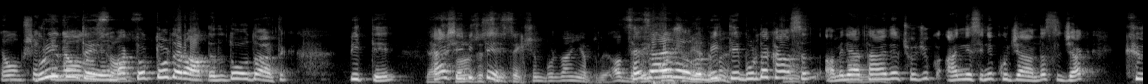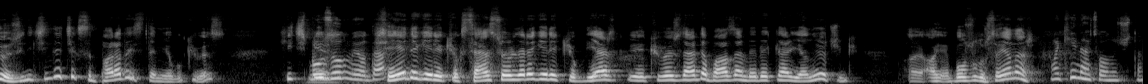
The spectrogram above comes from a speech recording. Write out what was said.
Doğum şekli Burayı ne kontrol olursa edelim. Bak olsun. doktor da rahatladı. Doğdu artık. Bitti. Ya Her şey sonuçta bitti. C-section buradan yapılıyor. Al bebeği Sezaryen koy şuraya, olur değil mi? bitti burada kalsın. Ameliyathanede çocuk annesinin kucağında sıcak küvezin içinde çıksın. Para da istemiyor bu küvez. Hiçbir Bozulmuyor da. şeye de gerek yok. Sensörlere gerek yok. Diğer e, küvezlerde bazen bebekler yanıyor çünkü. Ay- ay- Bozulursa yanar. Makine sonuçta.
